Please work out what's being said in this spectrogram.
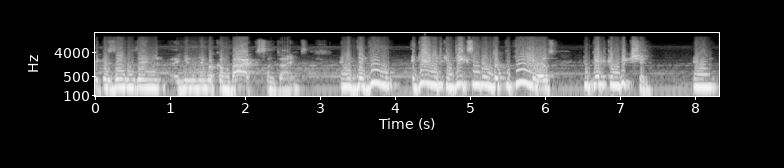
because they will then, uh, you know, never come back sometimes. And if they do, again, it can take sometimes up to two years to get conviction. And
